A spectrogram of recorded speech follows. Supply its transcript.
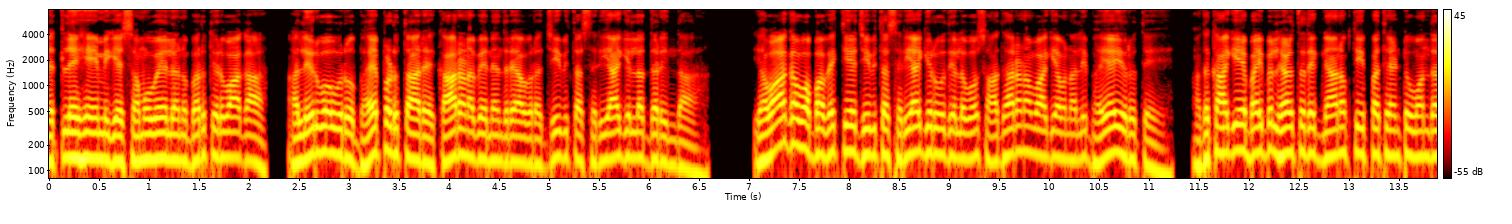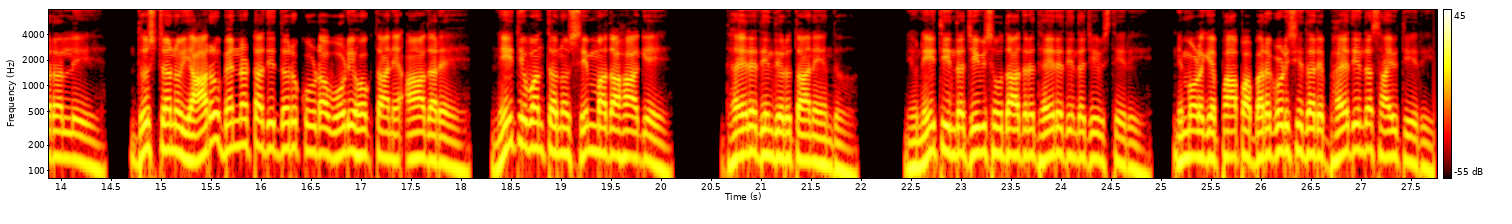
ಬೆತ್ಲೆಹೇಮಿಗೆ ಸಮುವೇಲನು ಬರುತ್ತಿರುವಾಗ ಅಲ್ಲಿರುವವರು ಭಯಪಡುತ್ತಾರೆ. ಕಾರಣವೇನೆಂದರೆ ಅವರ ಜೀವಿತ ಸರಿಯಾಗಿಲ್ಲದ್ದರಿಂದ. ಯಾವಾಗ ಒಬ್ಬ ವ್ಯಕ್ತಿಯ ಜೀವಿತ ಸರಿಯಾಗಿರುವುದಿಲ್ಲವೋ ಸಾಧಾರಣವಾಗಿ ಅವನಲ್ಲಿ ಭಯ ಇರುತ್ತೆ. ಅದಕ್ಕಾಗಿಯೇ ಬೈಬಲ್ ಹೇಳ್ತದೆ ಜ್ಞಾನೋಕ್ತಿ ಇಪ್ಪತ್ತೆಂಟು ಒಂದರಲ್ಲಿ, ದುಷ್ಟನು ಯಾರೂ ಬೆನ್ನಟ್ಟದಿದ್ದರೂ ಕೂಡ ಓಡಿ ಹೋಗ್ತಾನೆ, ಆದರೆ ನೀತಿವಂತನು ಸಿಂಹದ ಹಾಗೆ ಧೈರ್ಯದಿಂದಿರುತ್ತಾನೆ ಎಂದು. ನೀವು ನೀತಿಯಿಂದ ಜೀವಿಸುವುದಾದರೆ ಧೈರ್ಯದಿಂದ ಜೀವಿಸ್ತೀರಿ. ನಿಮ್ಮೊಳಗೆ ಪಾಪ ಬರಗೊಡಿಸಿದರೆ ಭಯದಿಂದ ಸಾಯುತ್ತೀರಿ.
